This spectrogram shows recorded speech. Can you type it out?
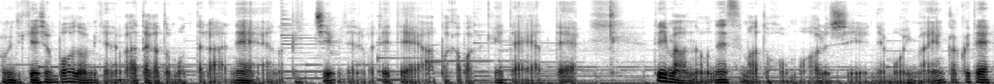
コミュニケーションボードみたいなのがあったかと思ったらねあのピッチみたいなのが出てあパカパカ携帯やって。で今のねスマートフォンもあるし、ね、もう今遠隔で、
